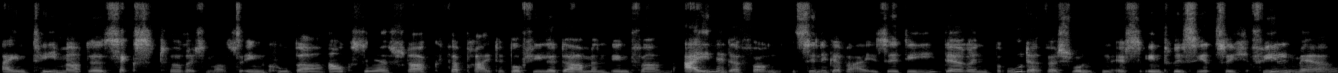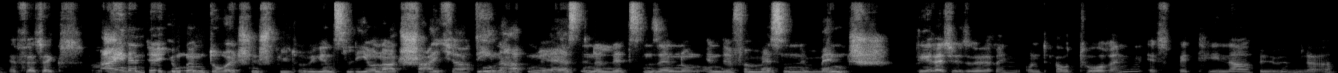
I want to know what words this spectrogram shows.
ein Thema der Sextourismus in Kuba auch sehr stark verbreitet, wo viele Damen hinfahren. Eine davon, sinnigerweise die, deren Bruder verschwunden ist, interessiert sich viel mehr für Sex. Einen der jungen Deutschen spielt übrigens Leonhard Scheicher. Den hatten wir erst in der letzten Sendung in der vermessene Mensch. Die Regisseurin und Autorin ist Bettina Blümner.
